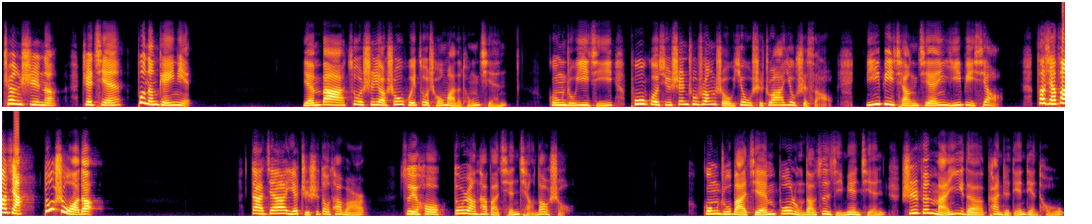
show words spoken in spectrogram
正是呢，这钱不能给你。”言罢，作势要收回做筹码的铜钱。公主一急，扑过去，伸出双手，又是抓又是扫，一臂抢钱，一臂笑：“放下，放下，都是我的。”大家也只是逗他玩儿。最后都让他把钱抢到手。公主把钱拨拢到自己面前，十分满意的看着，点点头，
